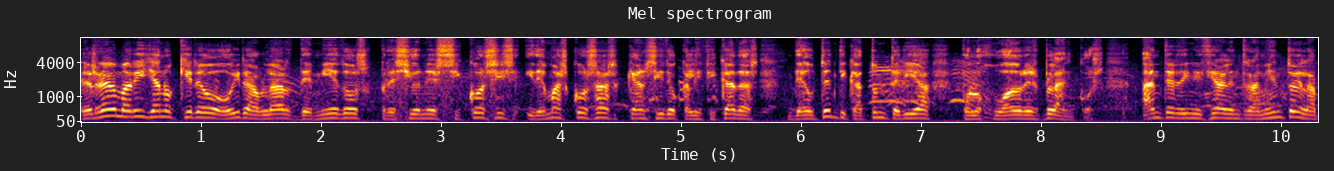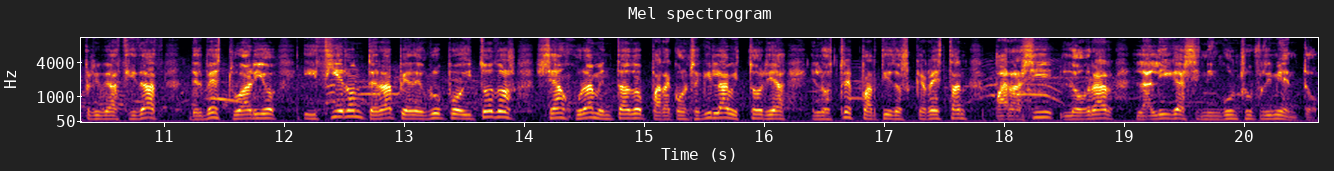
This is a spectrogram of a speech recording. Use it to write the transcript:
El Real Madrid ya no quiere oír hablar de miedos, presiones, psicosis y demás cosas que han sido calificadas de auténtica tontería por los jugadores blancos. Antes de iniciar el entrenamiento en la privacidad del vestuario hicieron terapia de grupo y todos se han juramentado para conseguir la victoria en los tres partidos que restan para así lograr la liga sin ningún sufrimiento.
